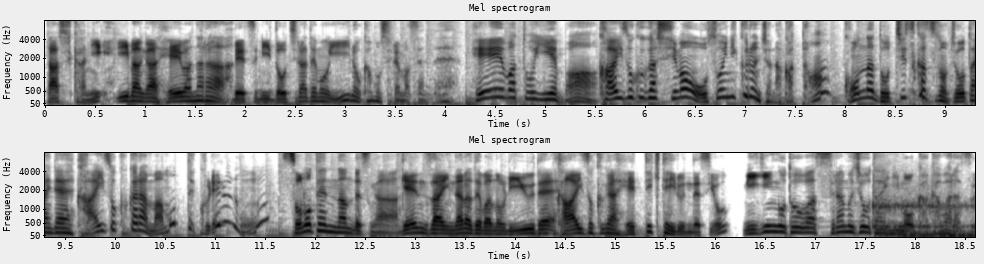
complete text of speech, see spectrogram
確かに今が平和なら別にどちらでもいいのかもしれませんね。平和といえば海賊が島を襲いに来るんじゃなかった？こんなどっちつかずの状態で海賊から守ってくれるの？その点なんですが現在ならではの理理由で海賊が減ってきているんですよ。ミギンゴ島はスラム状態にもかかわらず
